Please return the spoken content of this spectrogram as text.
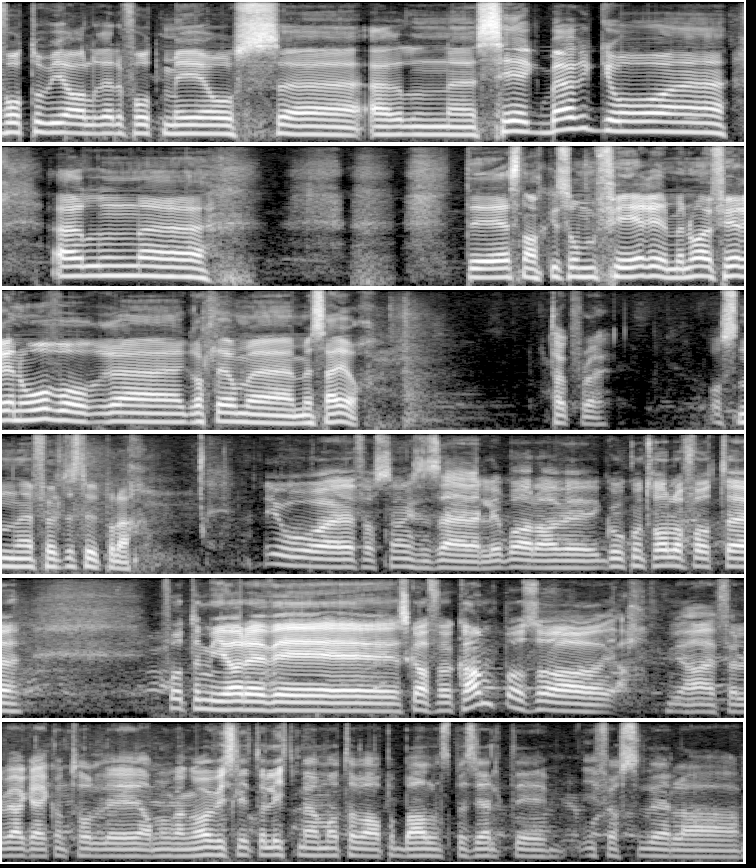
fått, Og vi har allerede fått med oss uh, Erlend Segberg. Og uh, Erlend Det snakkes om ferien, men nå er ferien over. gratulerer med, med, seier. Takk for det. Hvordan føltes det utpå der? Jo, første gang syns jeg er veldig bra. Da har vi god kontroll og fått til fått til mye av det vi skal før kamp. Og så ja, jeg føler vi har grei kontroll i andre omgang òg. Vi sliter litt med å ta vare på ballen, spesielt i, i første del av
